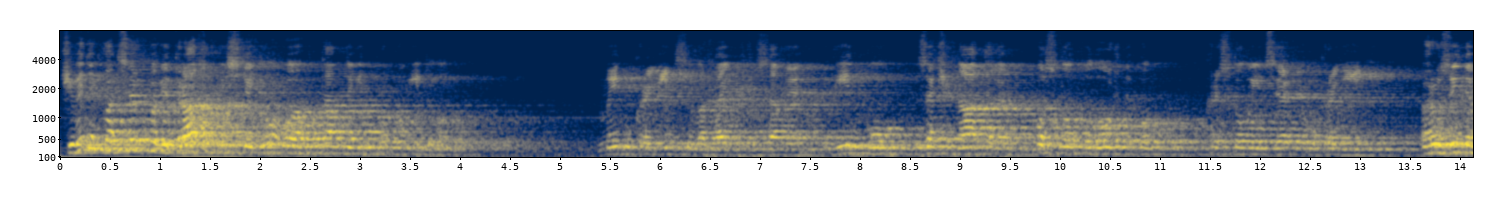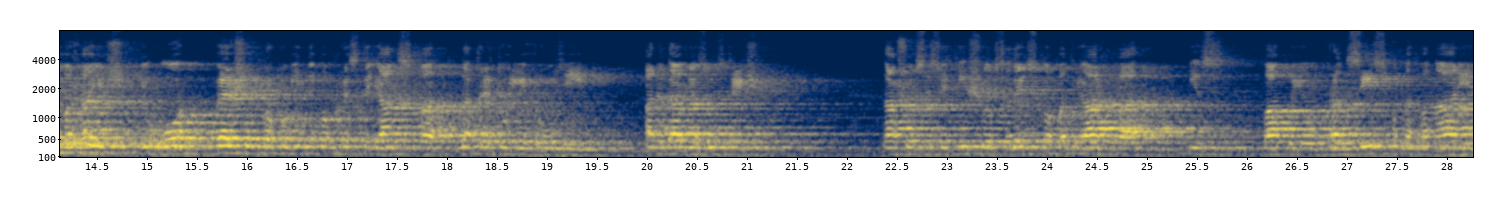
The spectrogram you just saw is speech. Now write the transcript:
Чи виникла церква відразу після нього там, де він проповідував? Ми, українці, вважаємо, що саме він був зачинателем, основоположником Христової церкви в Україні. Грузини вважають його першим проповідником християнства на території Грузії, а недавня зустріч нашого всесвятішого Вселенського патріарха із папою Франциском на Фанарі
